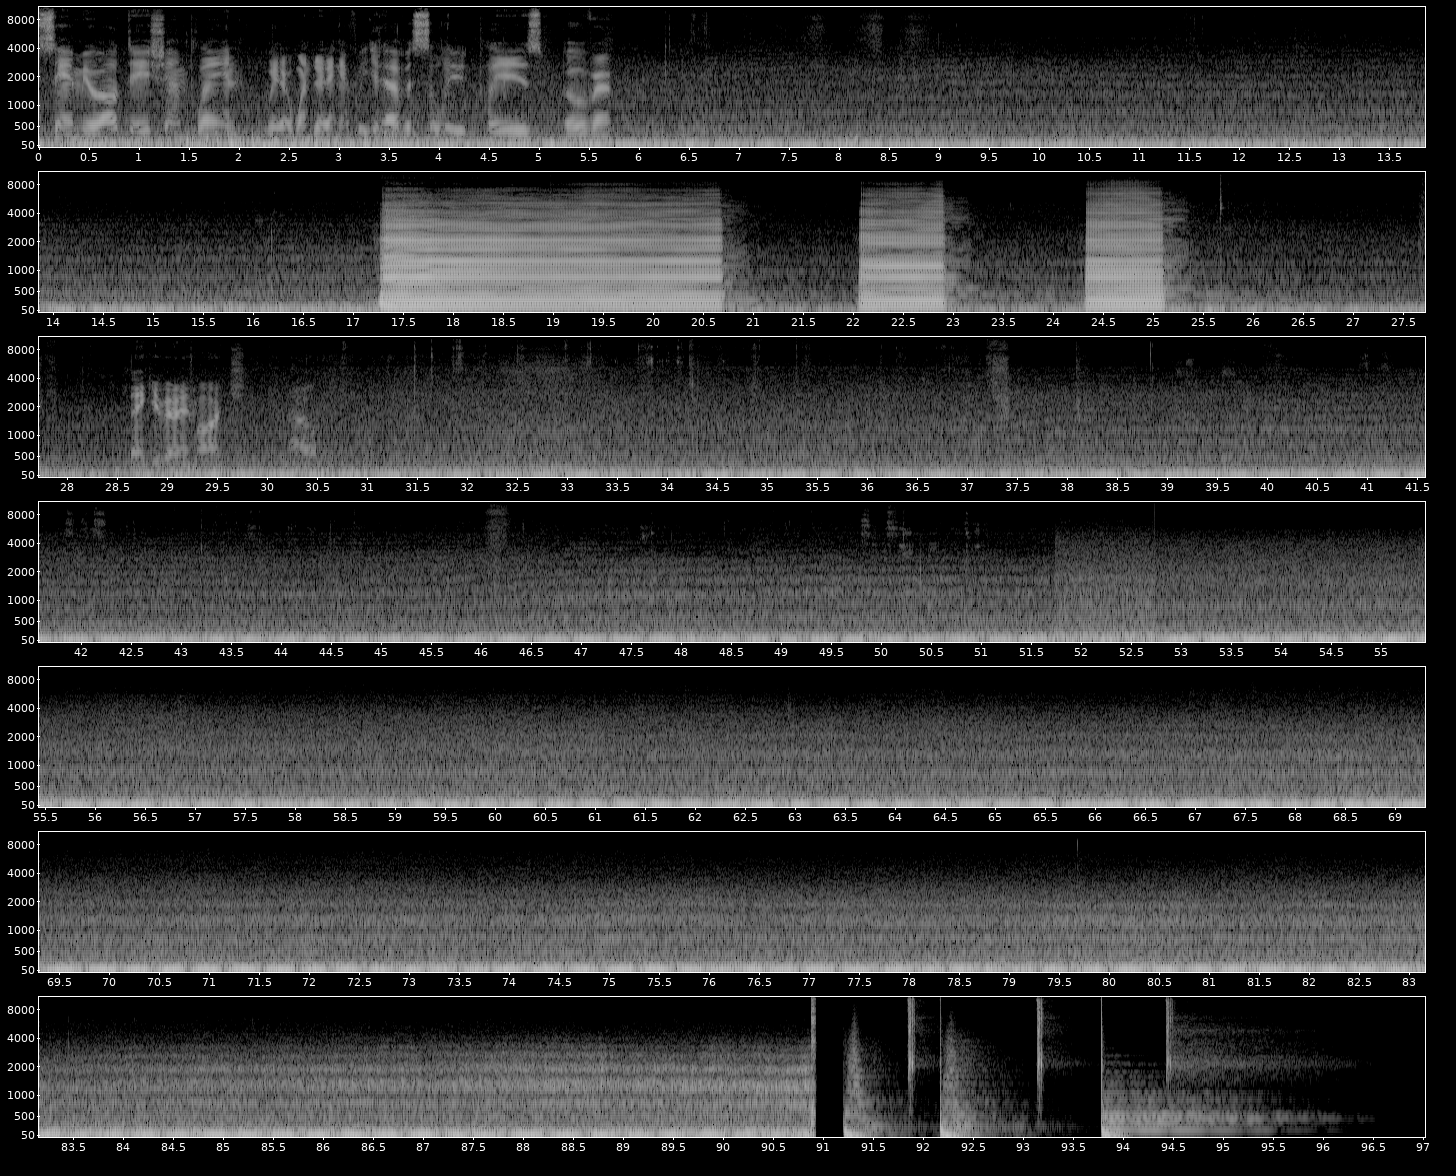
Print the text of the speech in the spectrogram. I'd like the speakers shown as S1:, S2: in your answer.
S1: Samuel de Champlain. We are wondering if we could have a salute, please. Over. Thank you very much now.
